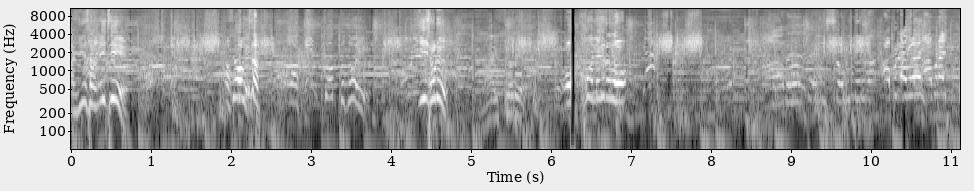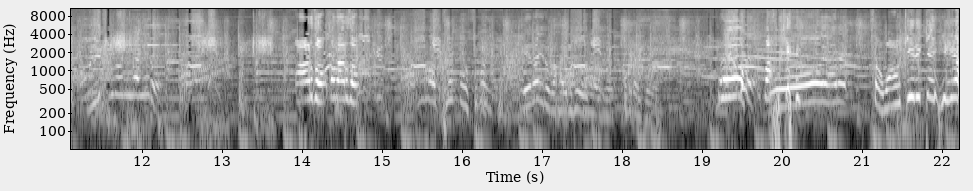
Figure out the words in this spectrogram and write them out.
あヒデさんリーチ。さんちょっと遠いいい処理。ナイス処理おこのめぐだぞ。あれ一緒見てるな。危ない危ない危ない。後ろに投げるああるぞまだあるぞ。今コンボすごい偉いのが入りそうだったんで危ないですよおお負け。おおやるさあ分けるけヒデハ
